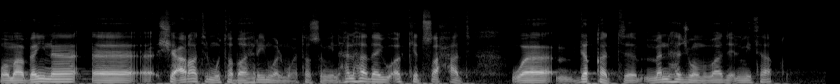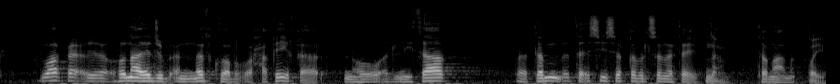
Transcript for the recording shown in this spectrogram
وما بين آه، شعارات المتظاهرين والمعتصمين. هل هذا يؤكد صحة ودقة منهج ومبادئ الميثاق؟ في الواقع هنا يجب أن نذكر حقيقة أنه الميثاق تم تأسيسه قبل سنتين. نعم. تماما. طيب.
